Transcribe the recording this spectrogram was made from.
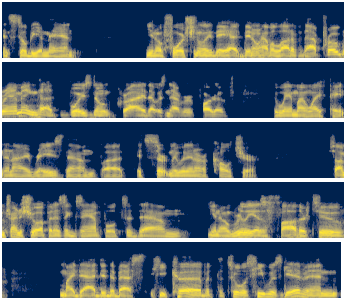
and still be a man. You know, fortunately they had they don't have a lot of that programming that boys don't cry. That was never part of the way my wife Peyton and I raised them, but it's certainly within our culture. So I'm trying to show up as an example to them, you know, really as a father too, my dad did the best he could, but the tools he was given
